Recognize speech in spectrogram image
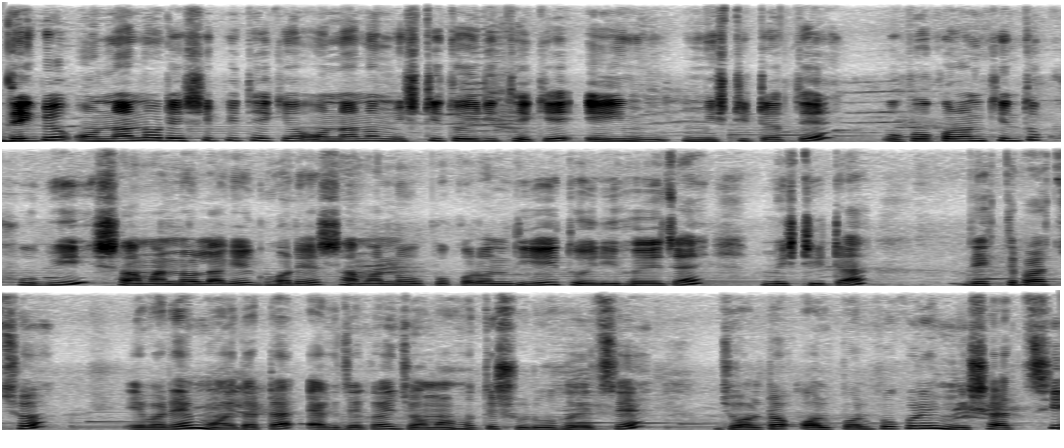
দেখবে অন্যান্য রেসিপি থেকে, অন্যান্য মিষ্টি তৈরি থেকে এই মিষ্টিটাতে উপকরণ কিন্তু খুবই সামান্য লাগে। ঘরের সামান্য উপকরণ দিয়েই তৈরি হয়ে যায় মিষ্টিটা। দেখতে পাচ্ছ? এবারে ময়দাটা এক জায়গায় জমা হতে শুরু হয়েছে। জলটা অল্প অল্প করে মিশাচ্ছি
